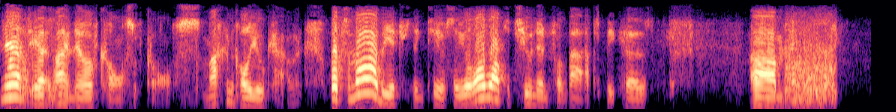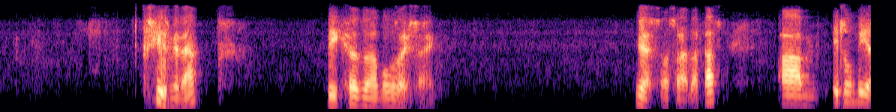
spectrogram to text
Yes, yes, I know, of course, of course. I'm not going to call you a coward. But tomorrow will be interesting, too, so you'll all want to tune in for that, because um, Excuse me there. Because, uh, what was I saying? Yes, I'm sorry about that. Um, it'll be a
